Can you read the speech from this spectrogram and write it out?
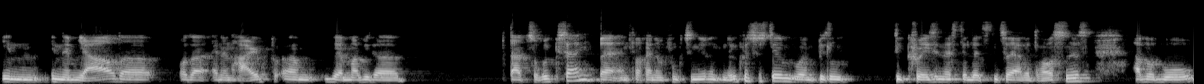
in, in einem Jahr oder, oder eineinhalb ähm, werden wir wieder da zurück sein, bei einfach einem funktionierenden Ökosystem, wo ein bisschen die Craziness der letzten zwei Jahre draußen ist, aber wo,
